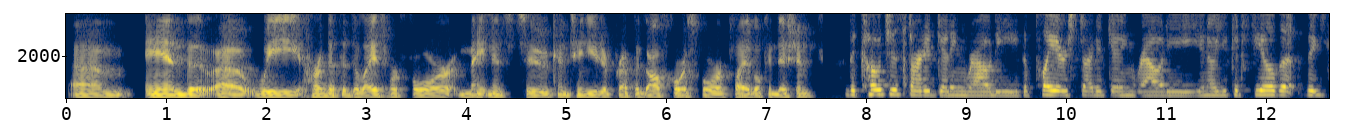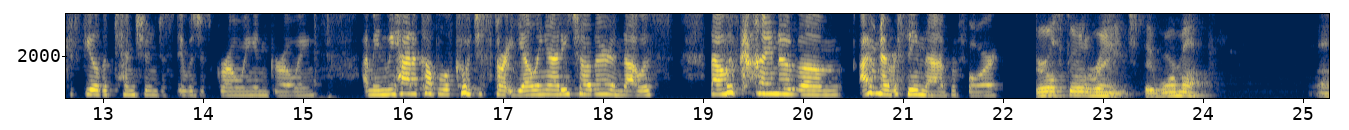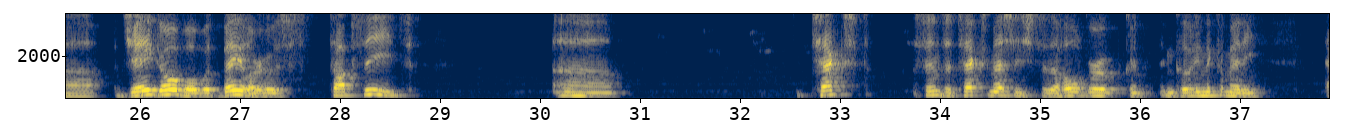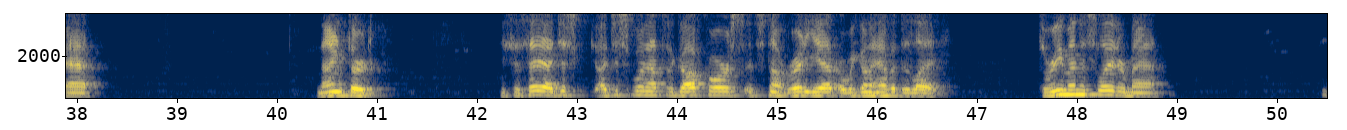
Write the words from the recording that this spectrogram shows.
um, and the, uh, we heard that the delays were for maintenance to continue to prep the golf course for playable condition. The coaches started getting rowdy. The players started getting rowdy. You know you could feel that you could feel the tension just it was just growing and growing. I mean we had a couple of coaches start yelling at each other and that was that was kind of um i've never seen that before girls go to the range they warm up uh, jay goble with baylor who's top seeds uh, text sends a text message to the whole group including the committee at 9:30. He says, "Hey, I just I just went out to the golf course. It's not ready yet. Are we going to have a delay?" Three minutes later, Matt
